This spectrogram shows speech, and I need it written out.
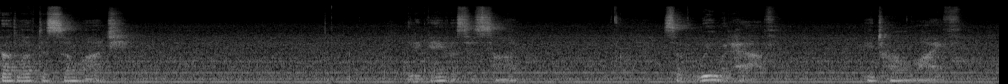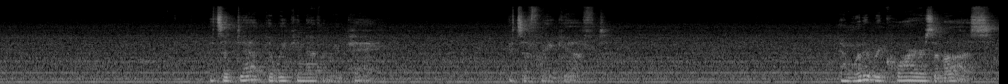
God loved us so much that He gave us His Son so that we would have eternal life. It's a debt that we can never repay. It's a free gift. And what it requires of us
